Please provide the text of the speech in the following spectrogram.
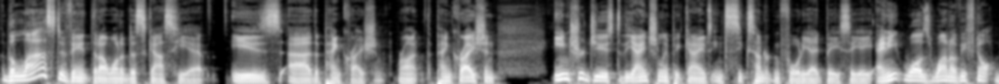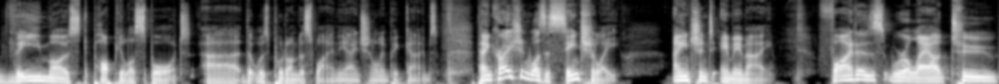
the last event that I want to discuss here is uh, the pancration, right? The pancration introduced to the ancient Olympic Games in 648 BCE, and it was one of, if not the most popular sport uh, that was put on display in the ancient Olympic Games. Pancration was essentially ancient MMA. Fighters were allowed to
